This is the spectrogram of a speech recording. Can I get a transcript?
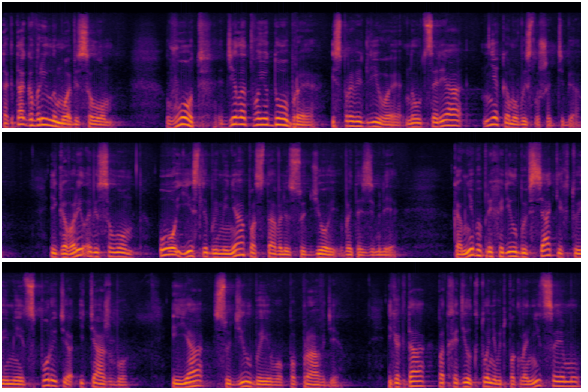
Тогда говорил ему Авесолом, вот, дело твое доброе и справедливое, но у царя некому выслушать тебя. И говорил Авесолом, «О, если бы меня поставили судьей в этой земле, ко мне бы приходил бы всякий, кто имеет спор и тяжбу, и я судил бы его по правде. И когда подходил кто-нибудь поклониться ему,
